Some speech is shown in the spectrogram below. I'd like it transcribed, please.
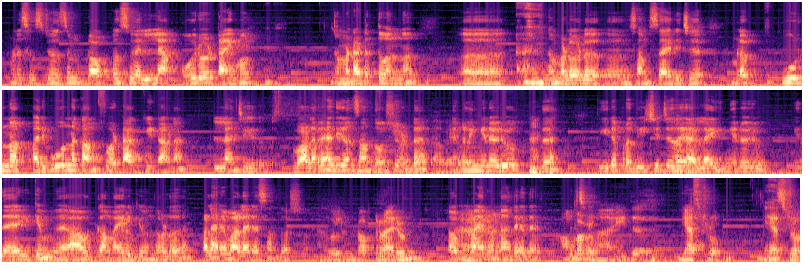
നമ്മുടെ സിസ്റ്റേഴ്സും ഡോക്ടേഴ്സും എല്ലാം ഓരോ ടൈമും നമ്മുടെ അടുത്ത് വന്ന് നമ്മളോട് സംസാരിച്ച് നമ്മളെ പൂർണ പരിപൂർണ കംഫർട്ട് ആക്കിയിട്ടാണ് എല്ലാം ചെയ്തത്. വളരെയധികം സന്തോഷമുണ്ട്. ഞങ്ങൾ ഇങ്ങനെ ഒരു ഇത് തീരെ പ്രതീക്ഷിച്ചതേ അല്ല. ഇങ്ങനെ ഒരു ഇതായിരിക്കും ഔട്ട്കം ആയിരിക്കും എന്നുള്ളത്. വളരെ വളരെ സന്തോഷം അതുപോലെ ഡോക്ടർ അരുൺ ഡോക്ടർ അരുൺ അതെ അതെ. ഇത് gastro gastro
